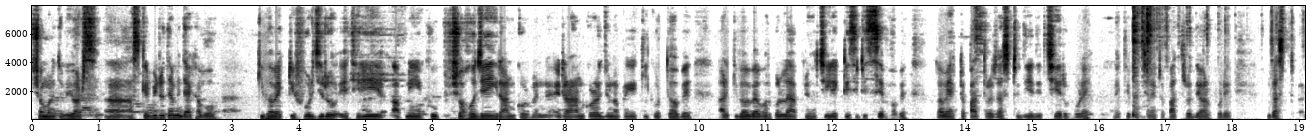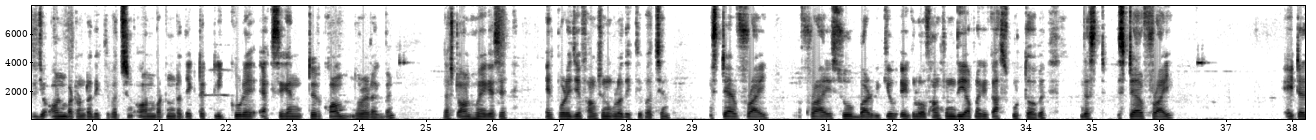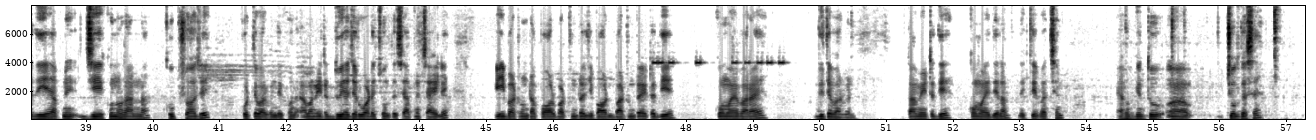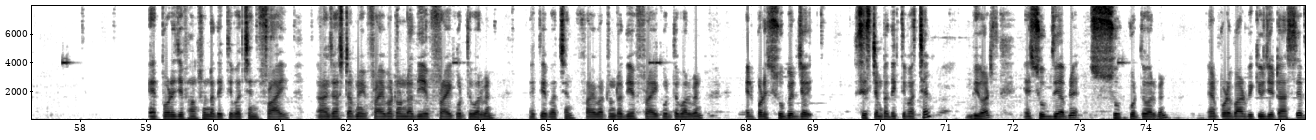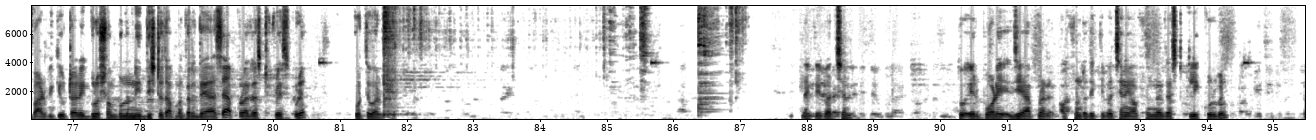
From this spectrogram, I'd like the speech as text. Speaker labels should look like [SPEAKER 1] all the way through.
[SPEAKER 1] সম্মানিত ভিউয়ার্স আজকের ভিডিওতে আমি দেখাবো কীভাবে একটি ফোর জিরো এ থ্রি আপনি খুব সহজেই রান করবেন। এটা রান করার জন্য আপনাকে কি করতে হবে আর কীভাবে ব্যবহার করলে আপনি হচ্ছে ইলেকট্রিসিটি সেভ হবে। তো আমি একটা পাত্র জাস্ট দিয়ে দিচ্ছি এর উপরে। দেখতে পাচ্ছেন একটা পাত্র দেওয়ার পরে জাস্ট যে অন বাটনটা দেখতে পাচ্ছেন। অন বাটনটাতে একটা ক্লিক করে এক সেকেন্ডের কম ধরে রাখবেন। জাস্ট অন হয়ে গেছে। এরপরে যে ফাংশনগুলো দেখতে পাচ্ছেন star fry fry soup barbecue এগুলো ফাংশন দিয়ে আপনাকে কাজ করতে হবে। জাস্ট স্টার ফ্রাই এটা দিয়ে আপনি যে কোনো রান্না খুব সহজেই করতে পারবেন। দেখুন, আমার এটা দুই হাজার ওয়ার্ডে চলতেছে, আপনি চাইলে এই বাটনটা পাওয়ার বাটনটা, যে পাওয়ার বাটনটা, এটা দিয়ে কমায় বাড়ায় দিতে পারবেন। তো আমি এটা দিয়ে কমায় দিলাম, দেখতেই পাচ্ছেন। এখন কিন্তু চলতেছে। এরপরে যে ফাংশনটা দেখতে পাচ্ছেন ফ্রাই জাস্ট আপনি ফ্রাই বাটনটা দিয়ে ফ্রাই করতে পারবেন। দেখতে পাচ্ছেন ফ্রাই বাটনটা দিয়ে ফ্রাই করতে পারবেন। এরপরে স্যুপের যে সিস্টেমটা দেখতে পাচ্ছেন ভিউয়ার্স এই স্যুপ দিয়ে আপনি স্যুপ করতে পারবেন। এরপরে বারবিকিউ যেটা আছে বারবিকিউটার এগুলো সম্পূর্ণ নির্দিষ্ট তাপমাত্রা দেওয়া আছে, আপনারা জাস্ট প্রেস করে করতে পারবেন। দেখতেই পাচ্ছেন। তো এরপরে যে আপনার অপশনটা দেখতে পাচ্ছেন, এই অপশনটা জাস্ট ক্লিক করবেন।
